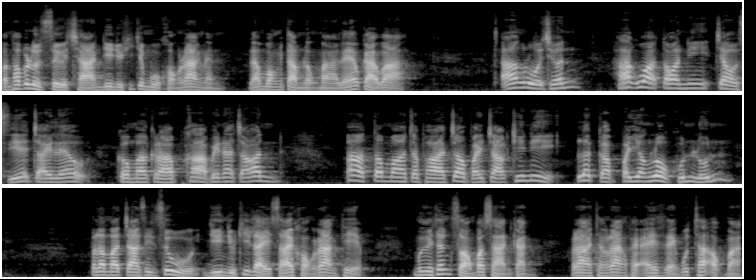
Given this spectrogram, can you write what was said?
บรรพบุรุษสื่อฉานยืนอยู่ที่จมูกของร่างนั้น แล้วมองต่ำลงมาแล้วกล่าวว่าจางหลัวเฉินหากว่าตอนนี้เจ้าเสียใจแล้ว ก็มากราบข้าเป็นอาจารย์ อาตมาจะพาเจ้าไปจากที่นี่และกลับไปยังโลกขุนหลุน ปรมาจารย์ซินสู้ยืนอยู่ที่ไหล่ซ้ายของร่างเทพ มือทั้งสองประสานกัน ร่างทั้งร่างแผ่ไอแสงพุทธะออกมา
